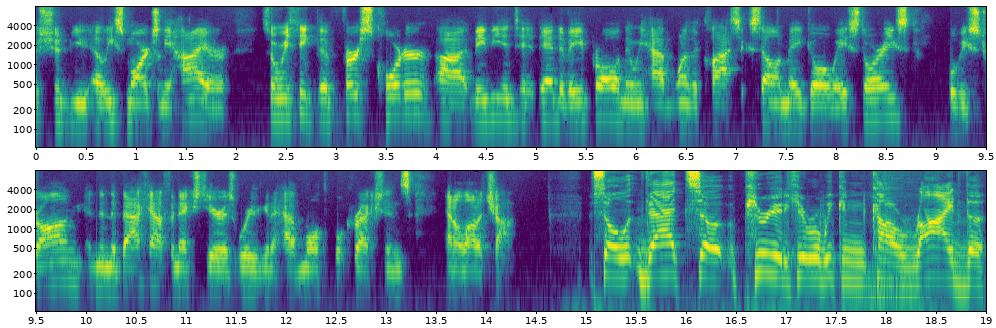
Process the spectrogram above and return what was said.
should be at least marginally higher. So we think the first quarter, uh, maybe into the end of April, and then we have one of the classic sell and may go away stories will be strong. And then the back half of next year is where you're going to have multiple corrections and a lot of chop. So that uh, period here where we can kind of ride the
